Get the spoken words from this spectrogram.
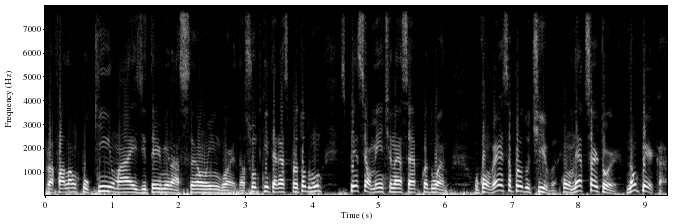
para falar um pouquinho mais de terminação e engorda. Assunto que interessa para todo mundo, especialmente nessa época do ano. O Conversa Produtiva com Neto Sartor. Não perca!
